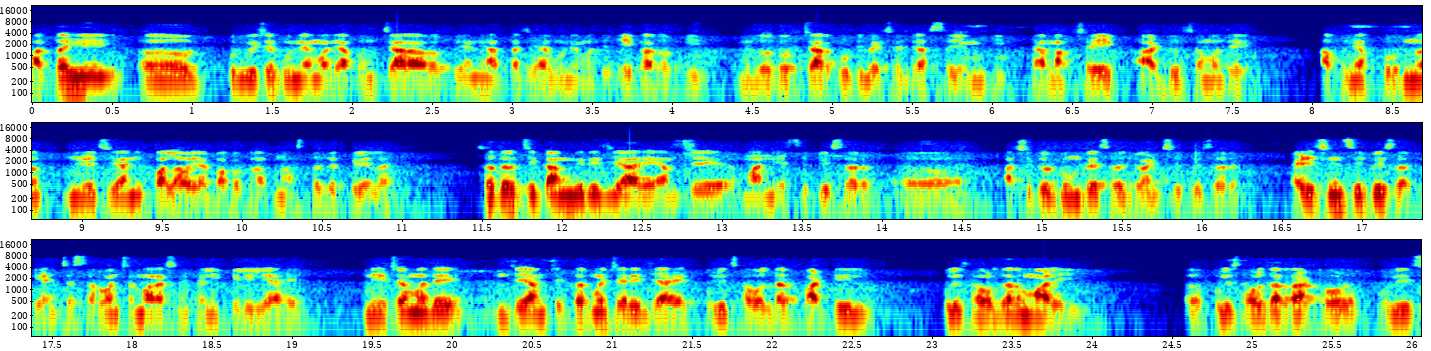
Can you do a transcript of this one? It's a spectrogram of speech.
आताही ही पूर्वीच्या गुन्ह्यामध्ये आपण चार आरोपी आणि आताच्या ह्या गुन्ह्यामध्ये एक आरोपी. म्हणजे जवळजवळ चार कोटीपेक्षा जास्त एम डी या मागच्या एक आठ दिवसामध्ये आपण या पूर्ण निळजी आणि पलावा या भागातून आपण हस्तगत केलेला आहे. सदरची कामगिरी जी आहे आमचे मान्य C P sir Ashutosh Dumbre sir joint C P sir additional C P sir यांच्या सर्वांच्या मार्गदर्शनाखाली केलेली आहे. आणि याच्यामध्ये जे आमचे कर्मचारी जे आहेत पोलीस हवालदार पाटील पोलीस हवालदार माळी पोलीस हवालदार राठोड पोलीस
